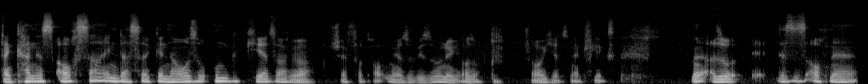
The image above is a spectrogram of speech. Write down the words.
dann kann es auch sein, dass er genauso umgekehrt sagt, ja, Chef vertraut mir sowieso nicht, also schaue ich jetzt Netflix. Ne? Also das ist auch eine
